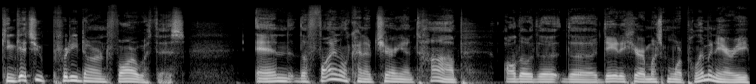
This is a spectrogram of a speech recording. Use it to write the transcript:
can get you pretty darn far with this. And the final kind of cherry on top, although the, the data here are much more preliminary,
